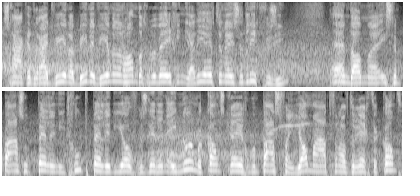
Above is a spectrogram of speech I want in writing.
Schaken draait weer naar binnen, weer met een handige beweging. Ja, die heeft ineens het licht gezien. En dan is zijn paas op Pelle niet goed. Pelle die overigens net een enorme kans kreeg op een paas van Jammaat vanaf de rechterkant.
